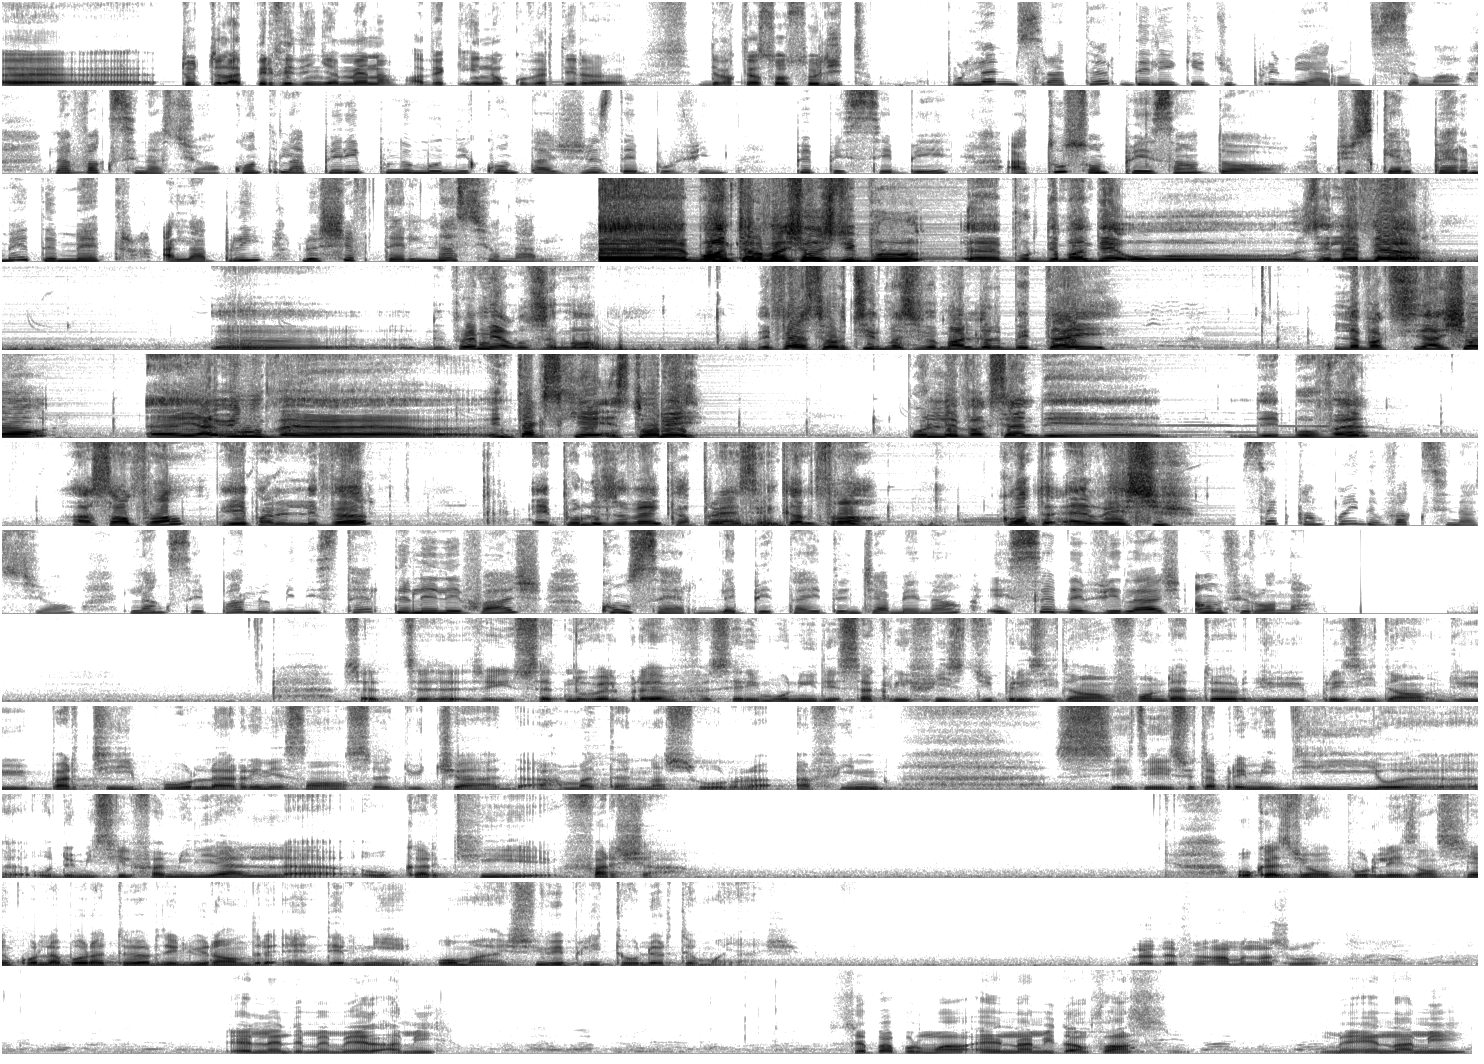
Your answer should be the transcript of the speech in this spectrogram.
euh, toute la périphérie de avec une couverture euh, de vaccination solide. Pour l'administrateur délégué du premier arrondissement, la vaccination contre la péripneumonie contagieuse des bovines PPCB a tout son pesant d'or, puisqu'elle permet de mettre à l'abri le chef-tel national. Euh, mon intervention, c'est pour, pour demander aux éleveurs euh, du premier arrondissement de faire sortir massivement leur bétail. La vaccination, euh, il y a une, euh, une, taxe qui est instaurée pour les vaccins des, des bovins à 100 francs payés par l'éleveur et pour les ovins caprins 50 francs contre un reçu. Cette campagne de vaccination lancée par le ministère de l'élevage concerne les bétails de N'Djamena et ceux des villages environnants. Cette, euh, cette, nouvelle brève cérémonie des sacrifices du président fondateur du président du Parti pour la Renaissance du Tchad, Ahmad Nassour Afin. C'était cet après-midi euh, au domicile familial euh, au quartier Farcha. Occasion pour les anciens collaborateurs de lui rendre un dernier hommage. Suivez plutôt leur témoignage. Le défunt Ahmad Nassour est l'un de mes meilleurs amis. Ce n'est pas pour moi un ami d'enfance, mais un ami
